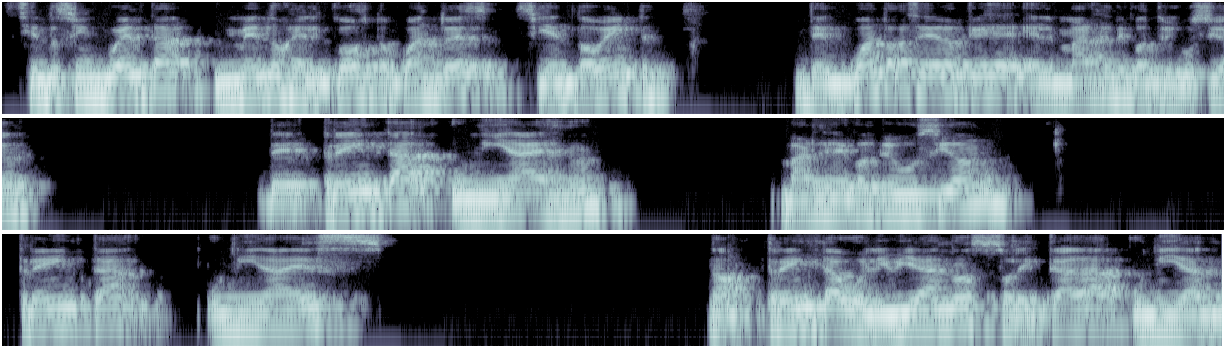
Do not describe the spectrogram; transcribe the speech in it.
150 menos el costo, ¿cuánto es? 120. ¿De cuánto lo que es el margen de contribución? De 30 unidades, ¿no? Margen de contribución, 30 unidades, no, 30 bolivianos sobre cada unidad.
